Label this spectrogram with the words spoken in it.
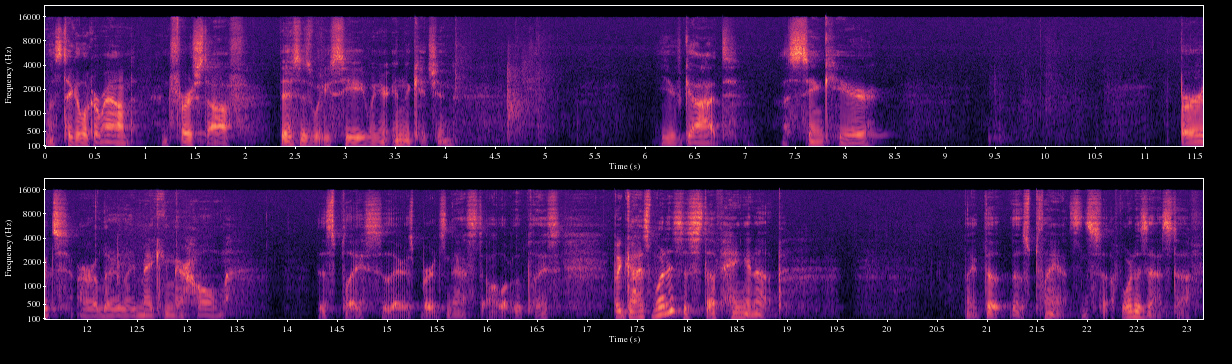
let's take a look around. And first off, this is what you see when you're in the kitchen. You've got a sink here. Birds are literally making their home this place. So there's bird's nest all over the place. But guys, what is this stuff hanging up? Like the, those plants and stuff. What is that stuff?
